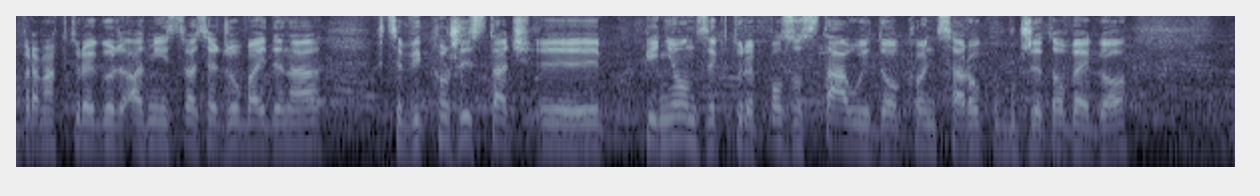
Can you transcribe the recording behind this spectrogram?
w ramach którego administracja Joe Bidena chce wykorzystać pieniądze, które pozostały do końca roku budżetowego, e,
